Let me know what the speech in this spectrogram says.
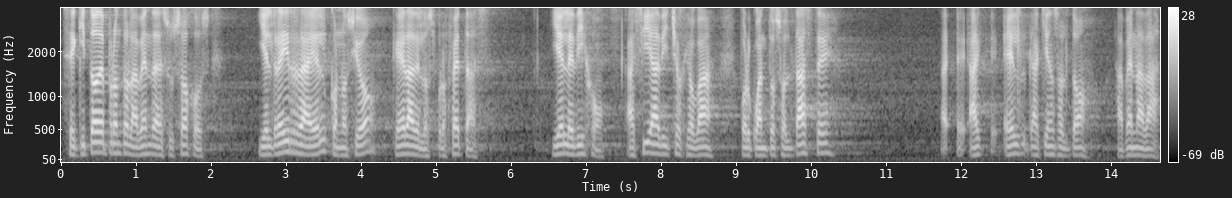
se quitó de pronto la venda de sus ojos y el rey Israel conoció que era de los profetas. Y él le dijo, así ha dicho Jehová, por cuanto soltaste, él a quien soltó, a Benadab.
